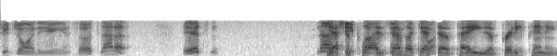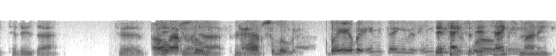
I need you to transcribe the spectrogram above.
to join the union. So it's not a, it's not you a have to cheap. pl- uh, it sounds like you have to pay a pretty penny to do that. To Oh, to absolutely, join up. much. absolutely. But but anything in the, anything It takes in world, it takes I mean, money.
